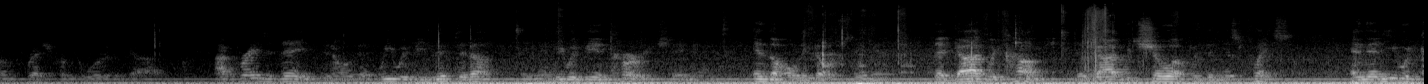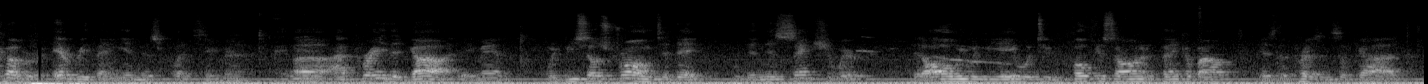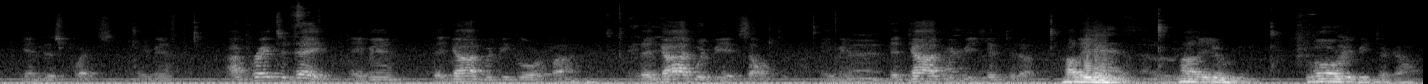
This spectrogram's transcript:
from fresh from the Word of God. I pray today, you know, that we would be lifted up, amen. We would be encouraged, amen, in the Holy Ghost, amen. That God would come, that God would show up within this place, and that He would cover everything in this place, amen. amen. Uh, I pray that God, amen, would be so strong today within this sanctuary that all we would be able to focus on and think about is the presence of God in this place. Amen. I pray today, amen, that God would be glorified, amen. that God would be exalted, amen, amen. that God would be lifted up. Hallelujah. Hallelujah. Glory be to God.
